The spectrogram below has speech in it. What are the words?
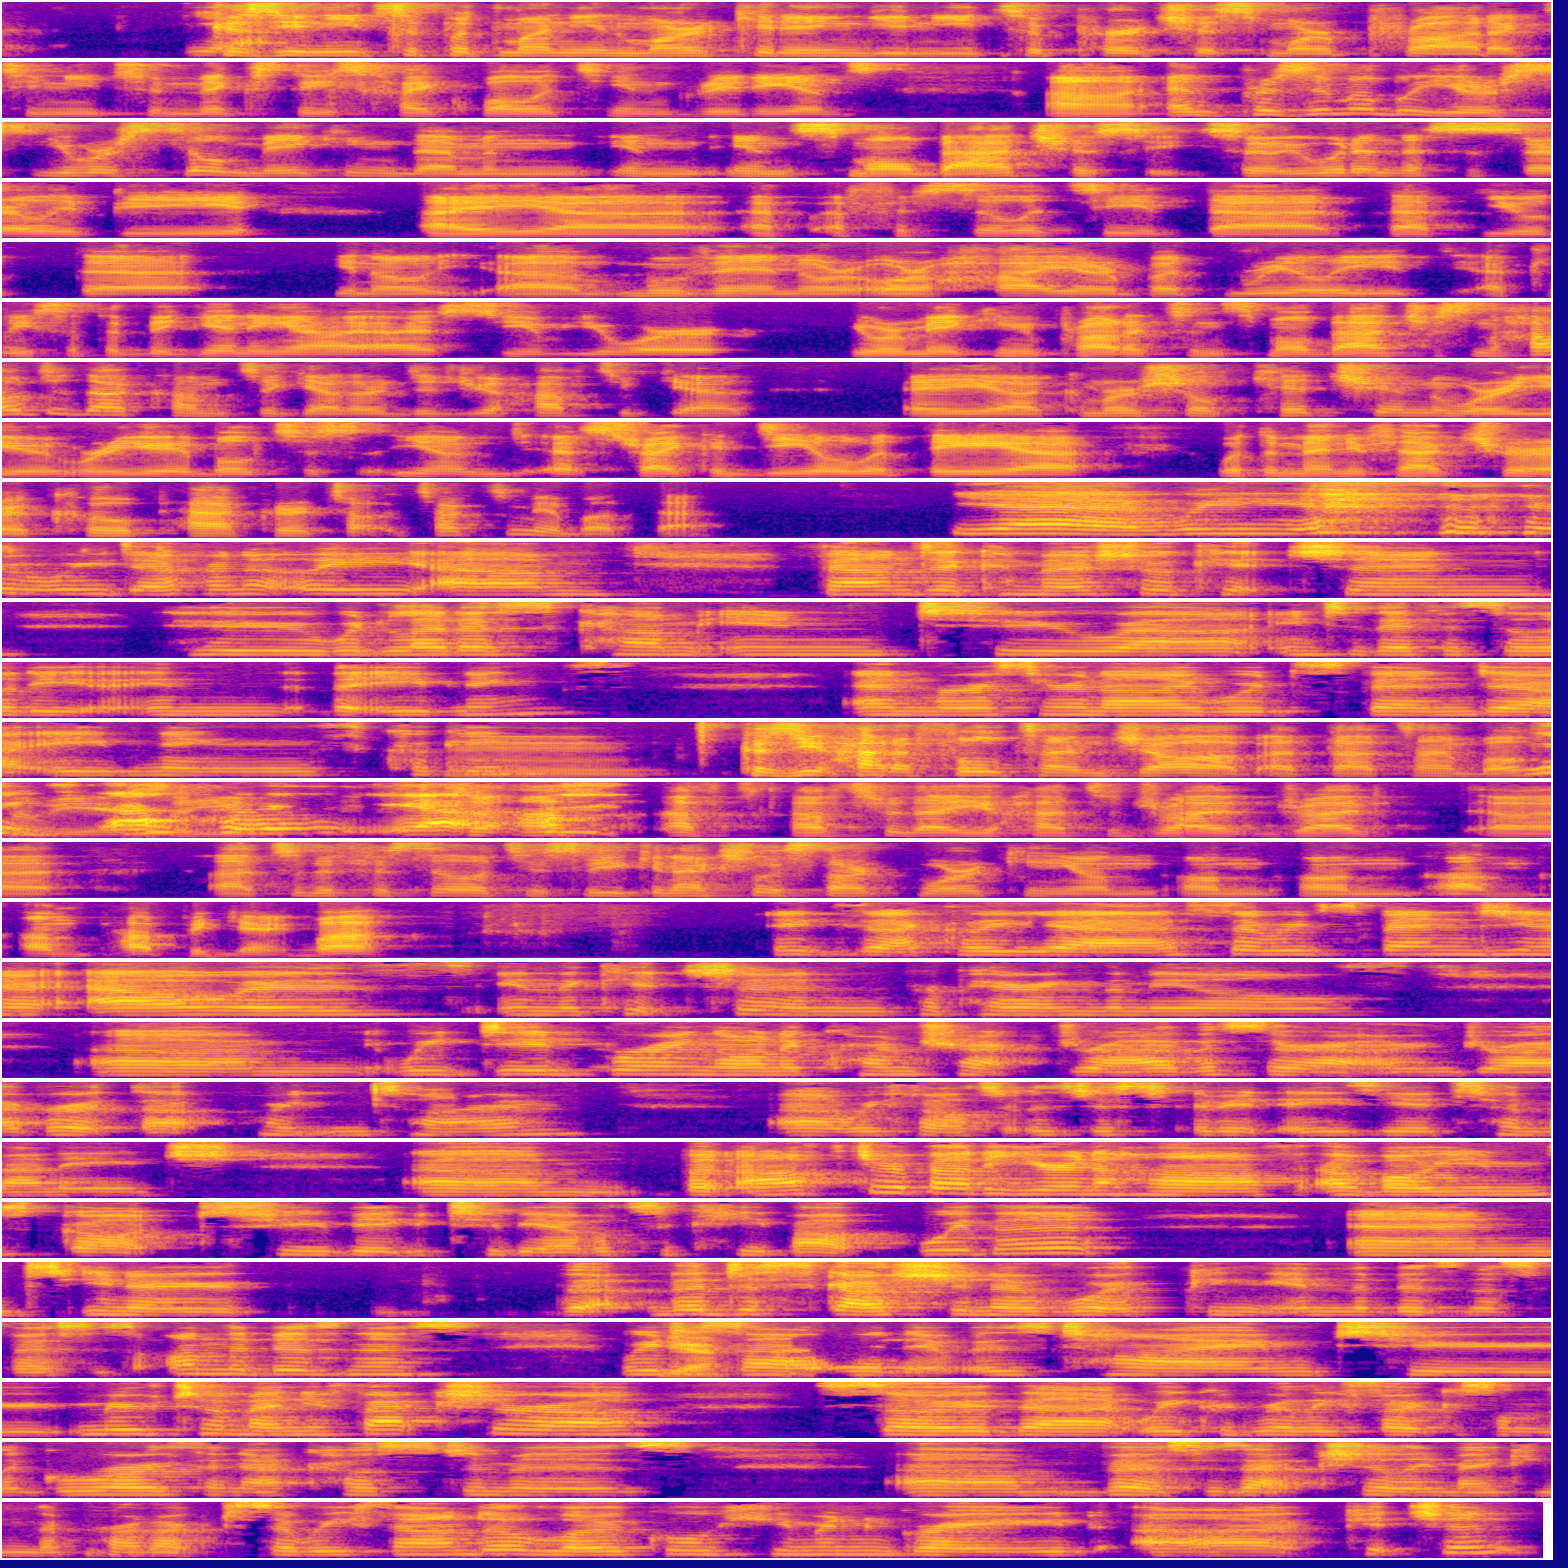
Because yeah. you need to put money in marketing you need to purchase more products you need to mix these high quality ingredients uh, and presumably you're you were still making them in, in in small batches so it wouldn't necessarily be a uh, a, a, facility that that you'd uh, you know uh, move in or, or hire but really at least at the beginning I, I assume you were you were making products in small batches and how did that come together did you have to get a, uh, commercial kitchen? Were you were you able to you know uh, strike a deal with the uh, with the manufacturer, a co-packer? Talk, talk to me about that. Yeah, we we definitely um, found a commercial kitchen who would let us come into uh, into their facility in the evenings, and Marissa and I would spend our evenings cooking. Because mm, you had a full time job at that time, both exactly, of you. So you, yeah. So after, after, that, you had to drive drive uh, uh, to the facility so you can actually start working on on on on, on puppy gang wow exactly yeah. So we'd spend you know hours in the kitchen preparing the meals. Um, we did bring on a contract driver so our own driver at that point in time. Uh, we felt it was just a bit easier to manage. Um, but after about a year and a half our volumes got too big to be able to keep up with it. And you know the, the discussion of working in the business versus on the business, we yeah. decided it was time to move to a manufacturer so that we could really focus on the growth in our customers um, versus actually making the product. So we found a local human grade uh, kitchen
